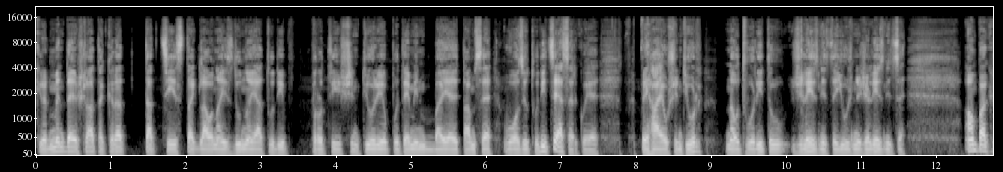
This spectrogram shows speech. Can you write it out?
ker meni da je šla takrat ta cesta, glavna iz Dunaja, tudi proti Šentjurju, potem in je tam se vozil tudi cesar, ko je prihajal v Šentjur na otvoritev železnice, južne železnice. Ampak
